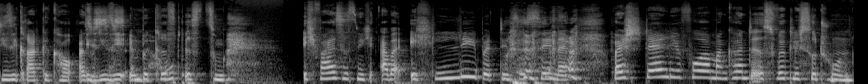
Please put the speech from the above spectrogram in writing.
die sie gerade gekauft, also Ist die sie im erlaubt? Begriff ist zum. Ich weiß es nicht, aber ich liebe diese Szene. Weil stell dir vor, man könnte es wirklich so tun.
